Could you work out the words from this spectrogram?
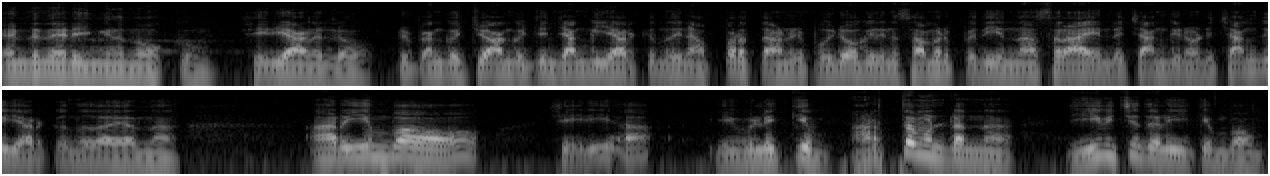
എന്റെ നേരെ ഇങ്ങനെ നോക്കും. ശരിയാണല്ലോ. ഒരു പെങ്കൊച്ചു ആങ്കൊച്ചും ചങ്ക് ചേർക്കുന്നതിന് അപ്പുറത്താണ് ഒരു പുരോഹിതന് സമർപ്പിതി നസ്രായന്റെ ചങ്കിനോട് ചങ്ക് ചേർക്കുന്നത് എന്ന്. അറിയുമ്പോൾ ശരിയാ ഈ വിളിക്കും. അർത്ഥമുണ്ടെന്ന് ജീവിച്ചു തെളിയിക്കുമ്പം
